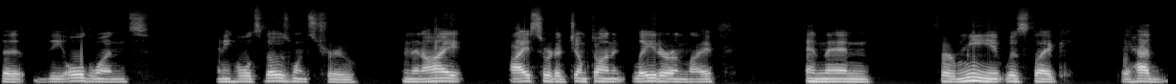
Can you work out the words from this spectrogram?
the the old ones and he holds those ones true. And then I I sort of jumped on it later in life. And then for me it was like they had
